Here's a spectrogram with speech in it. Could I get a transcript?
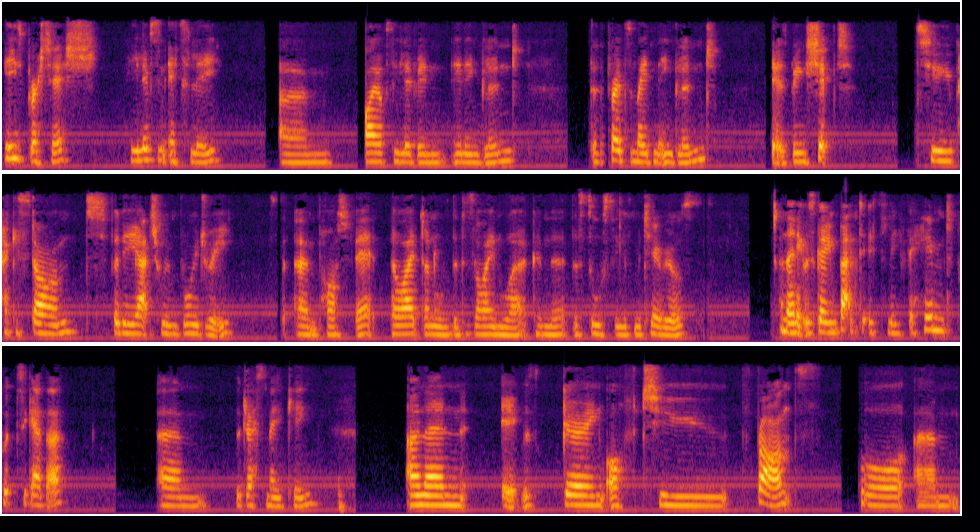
he's British. He lives in Italy. Um, I obviously live in, in England. The threads are made in England. It's being shipped to Pakistan for the actual embroidery um, part of it, though I'd done all the design work and the, the sourcing of materials. And then it was going back to Italy for him to put together um, the dressmaking. And then it was going off to France for um,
